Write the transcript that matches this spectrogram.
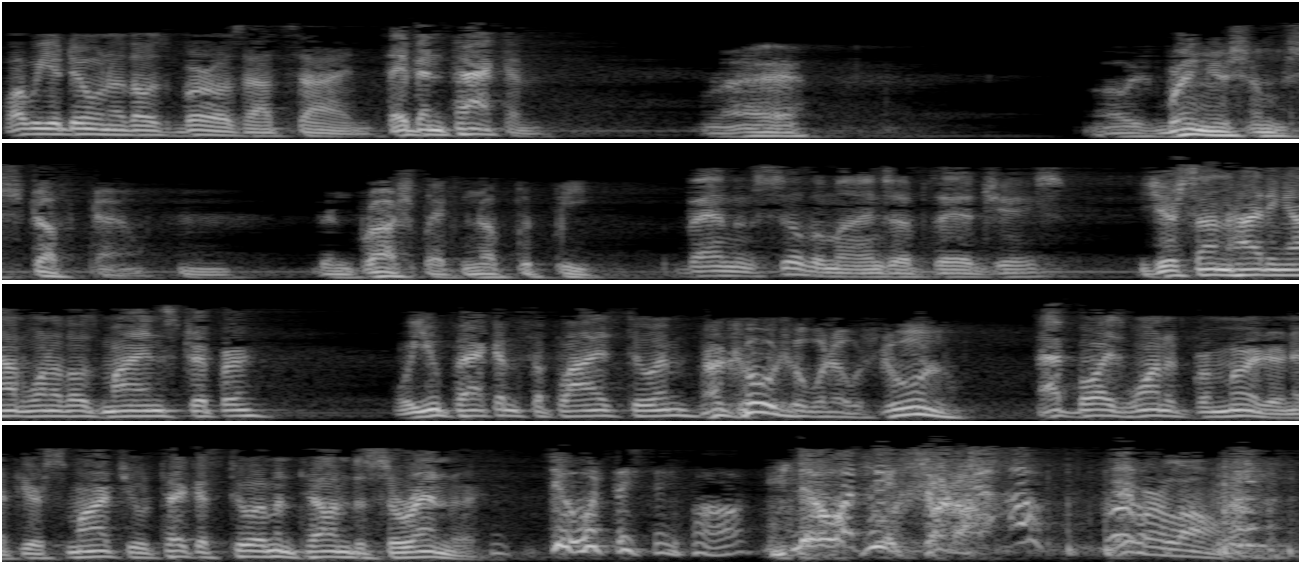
What were you doing with those burros outside? They've been packing. Right. I was bringing some stuff down. Been prospecting up the peak. Abandoned silver mines up there, Jace. Is your son hiding out one of those mines, Stripper? Were you packing supplies to him? I told you what I was doing. That boy's wanted for murder, and if you're smart, you'll take us to him and tell him to surrender. Do what they say, Pa. Do what they say. Shut say. up! Oh, oh. Leave her alone.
